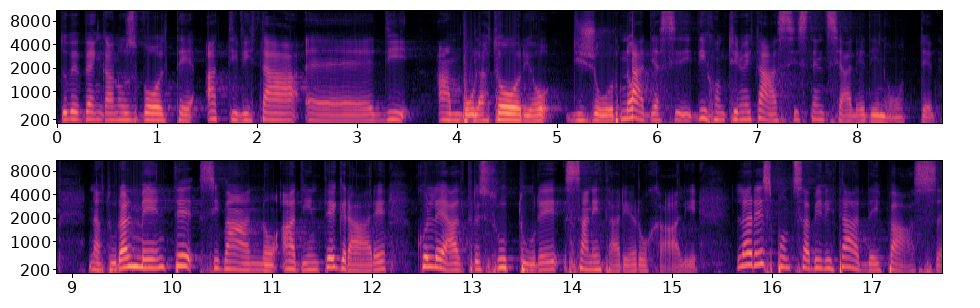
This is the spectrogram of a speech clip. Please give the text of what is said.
dove vengano svolte attività eh, di ambulatorio di giorno, di, di continuità assistenziale di notte. Naturalmente si vanno ad integrare con le altre strutture sanitarie locali. La responsabilità dei PAS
